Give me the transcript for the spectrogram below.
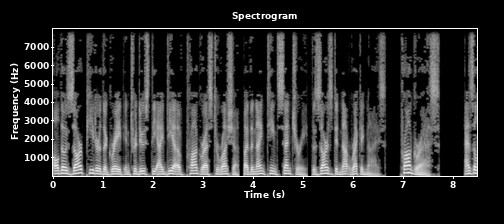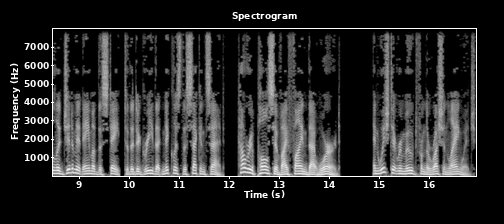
Although Tsar Peter the Great introduced the idea of progress to Russia, by the 19th century, the Tsars did not recognize progress as a legitimate aim of the state, to the degree that Nicholas II said, How repulsive I find that word, and wished it removed from the Russian language.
